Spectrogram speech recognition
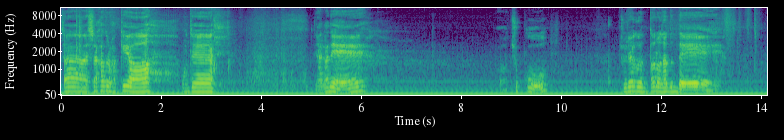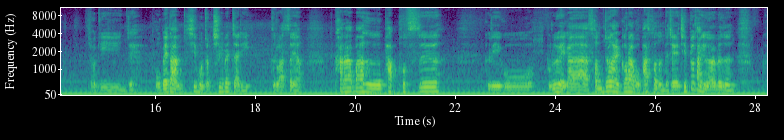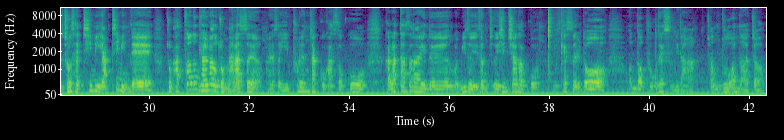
자 시작하도록 할게요. 오늘 야간에 어, 축구. 주력은 떨어졌는데 저기 이제 5배당 15.7배짜리 들어왔어요. 카라바흐 파포스 그리고 브루에가 선전할 거라고 봤었는데 제 지표상에 의하면은 그 저 세 팀이 약팀인데 좀 앞서는 결과도 좀 많았어요. 그래서 2프렌 잡고 갔었고 갈라타사라이는 뭐 미드 의심, 의심치 않았고 뉴캐슬도 언더 부근했습니다. 전두 언 나왔죠.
